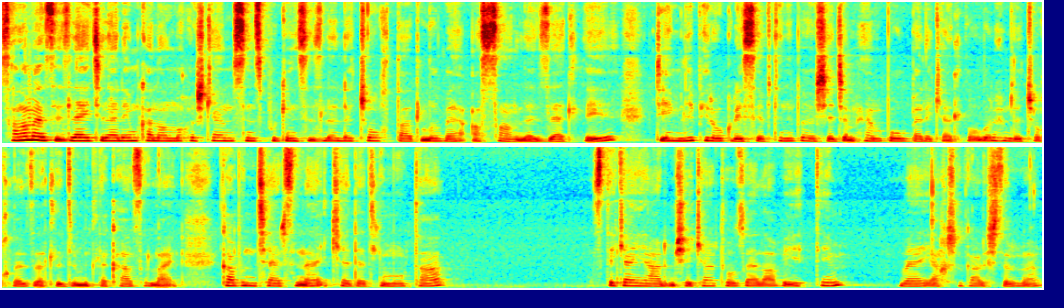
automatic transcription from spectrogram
Salam əziz kanalıma xoş gəlmisiniz. Bugün sizlərlə çox dadlı və asan, ləzzətli cemli piroq reseptini bölüşəcəm. Həm bol bərəkətli olur, həm də çox ləzzətlidir. Mütləq hazırlayın. Qabın içərisinə 2 ədəd yumurta, stəkan yarım şəkər tozu əlavə etdim və yaxşı qarışdırıram.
